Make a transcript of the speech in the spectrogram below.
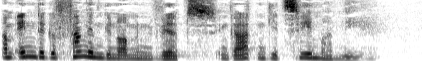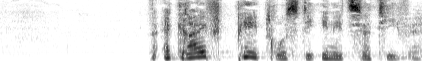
am Ende gefangen genommen wird im Garten Gethsemane, da ergreift Petrus die Initiative,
